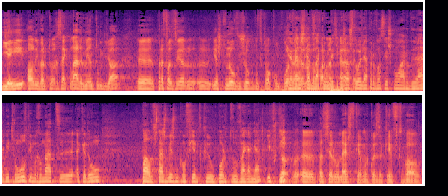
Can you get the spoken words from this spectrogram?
E aí Oliver Torres é claramente o melhor uh, para fazer uh, este novo jogo do Futebol Clube Porto. E agora chegamos àquele momento que eu já estou a olhar para vocês com ar de árbitro, um último remate a cada um. Paulo, estás mesmo confiante que o Porto vai ganhar? E porquê? uh, para ser honesto, que é uma coisa que em futebol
